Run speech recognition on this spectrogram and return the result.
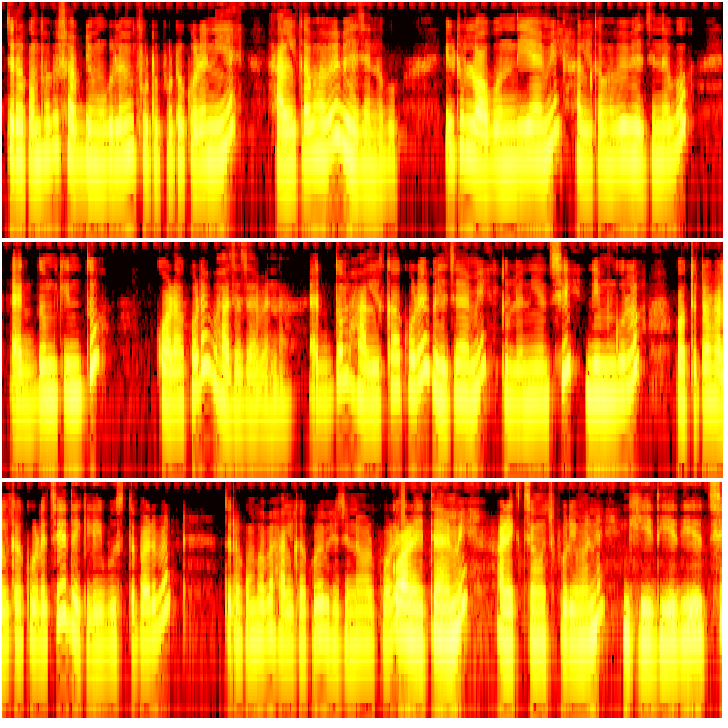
তো এরকমভাবে সব ডিমগুলো আমি ফুটো ফুটো করে নিয়ে হালকাভাবে ভেজে নেব। একটু লবণ দিয়ে আমি হালকাভাবে ভেজে নেব। একদম কিন্তু কড়া করে ভাজা যাবে না। একদম হালকা করে ভেজে আমি তুলে নিয়েছি ডিমগুলো। কতটা হালকা করেছি দেখলেই বুঝতে পারবেন। তো এরকমভাবে হালকা করে ভেজে নেওয়ার পর কড়াইতে আমি আরেক চামচ পরিমাণে ঘি দিয়ে দিয়েছি।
